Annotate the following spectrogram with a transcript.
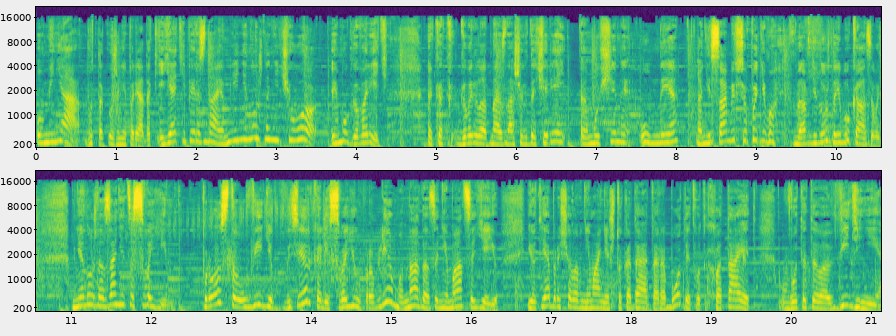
У меня вот такой же непорядок. И я теперь знаю, мне не нужно ничего ему говорить. Как говорила одна из наших дочерей, э, мужчины умные, они сами все понимают, нам не нужно им указывать. Мне нужно заняться своим. Просто увидев в зеркале свою проблему, надо заниматься ею. И вот я обращала внимание, что когда это работает, вот хватает вот этого видения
